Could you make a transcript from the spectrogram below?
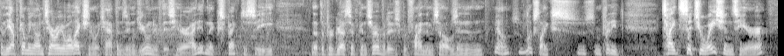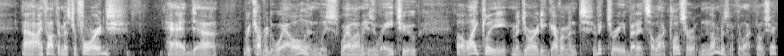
and the upcoming Ontario election, which happens in June of this year. I didn't expect to see that the progressive conservatives would find themselves in, you know, looks like some pretty tight situations here. Uh, I thought that Mr. Ford had uh, recovered well and was well on his way to a likely majority government victory, but it's a lot closer. The numbers look a lot closer.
